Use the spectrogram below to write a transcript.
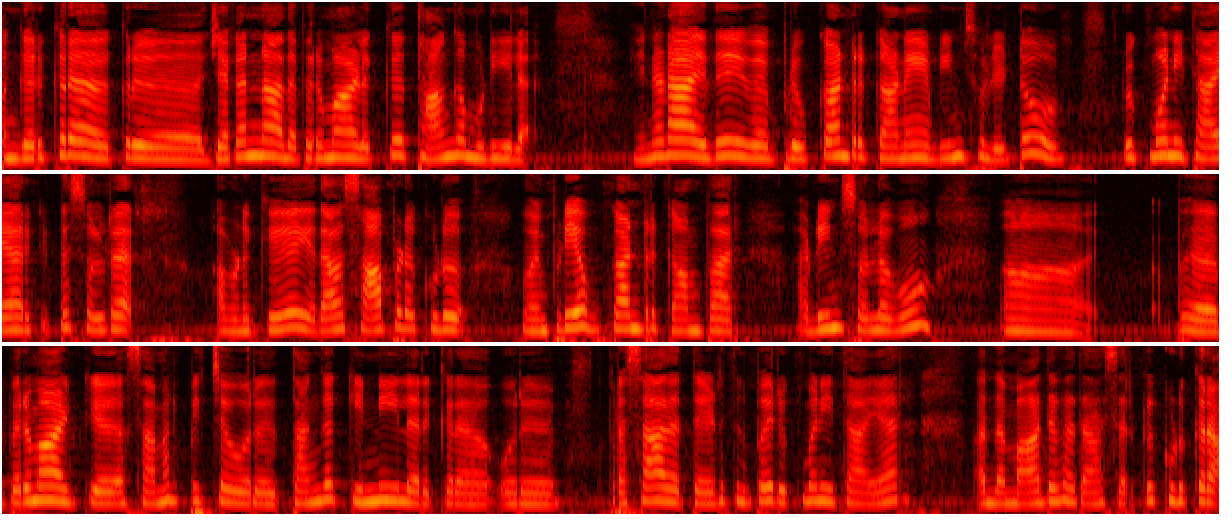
அங்கே இருக்கிற கிரு ஜெகநாத பெருமாளுக்கு தாங்க முடியல. என்னடா இது இவன் இப்படி உட்காண்ட்ருக்கானே அப்படின்னு சொல்லிட்டு ருக்மணி தாயார்கிட்ட சொல்கிறார் அவனுக்கு ஏதாவது சாப்பிட கொடு அவன் இப்படியே உட்காண்ட்ருக்கான் பார் அப்படின்னு சொல்லவும் பெருமாளுக்கு சமர்ப்பித்த ஒரு தங்க கிண்ணியில் இருக்கிற ஒரு பிரசாதத்தை எடுத்துன்னு போய் ருக்மணி தாயார் அந்த மாதவதாசருக்கு கொடுக்குறா.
